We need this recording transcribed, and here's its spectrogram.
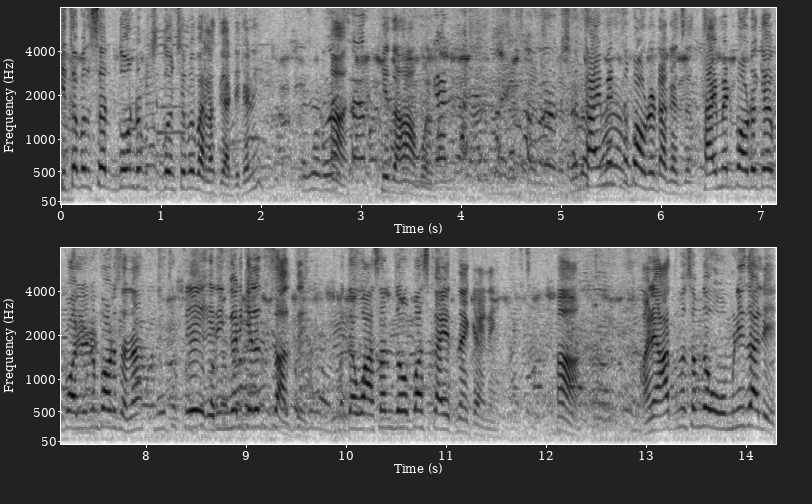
हिथं पण सर दोन रुपये दोनशे रुपये भरला या ठिकाणी? हां हिथं हां बोला. थायमेटचं पावडर टाकायचं. थायमेट पावडर किंवा पॉलिटन पावडरचं ना ते रिंगण केलं तर चालते मग त्या वासान जवळपास काय येत नाही काय नाही. हां. आणि आत मग समजा ओमणी झाली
